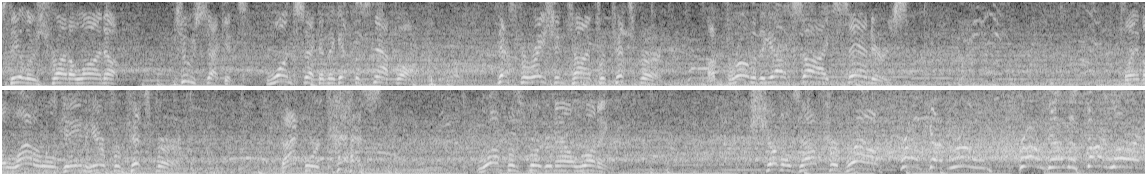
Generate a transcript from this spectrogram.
Steelers try to line up. Two seconds, one second to get the snap off. Desperation time for Pittsburgh. A throw to the outside, Sanders. Play the lateral game here for Pittsburgh. Backward pass. Roethlisberger now running. Shovels out for Brown. Brown's got room. Brown down the sideline.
